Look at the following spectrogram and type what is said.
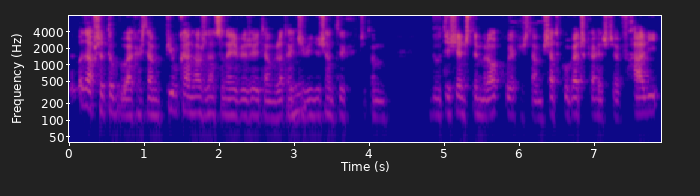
No bo zawsze to była jakaś tam piłka nożna, co najwyżej tam w latach Mhm. 90., czy tam w 2000 roku, jakaś tam siatkóweczka jeszcze w hali.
